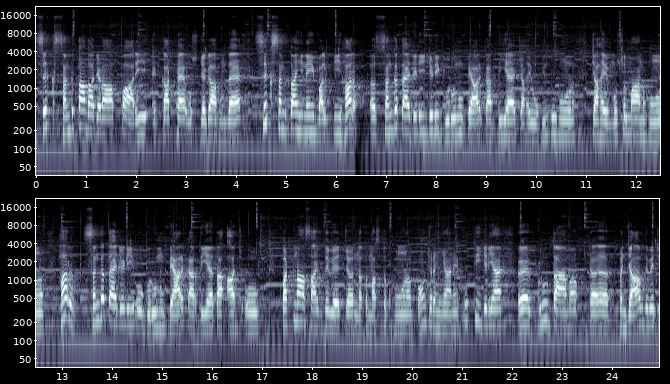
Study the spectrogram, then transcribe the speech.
ਸਿੱਖ ਸੰਗਤਾਂ ਦਾ ਜਿਹੜਾ ਭਾਰੀ ਇਕੱਠ ਹੈ, ਉਸ ਜਗ੍ਹਾ ਹੁੰਦਾ ਹੈ। ਸਿੱਖ ਸੰਗਤਾਂ ਹੀ ਨਹੀਂ, ਬਲਕਿ ਹਰ ਸੰਗਤ ਹੈ ਜਿਹੜੀ ਜਿਹੜੀ ਗੁਰੂ ਨੂੰ ਪਿਆਰ ਕਰਦੀ ਹੈ, ਚਾਹੇ ਉਹ ਹਿੰਦੂ ਹੋਣ, ਚਾਹੇ ਮੁਸਲਮਾਨ ਹੋਣ। ਹਰ ਸੰਗਤ ਹੈ ਜਿਹੜੀ, ਉਹ ਗੁਰੂ ਨੂੰ ਪਿਆਰ ਕਰਦੀ ਹੈ। ਤਾਂ ਅੱਜ ਉਹ ਪਟਨਾ ਸਾਹਿਬ ਦੇ ਵਿੱਚ ਨਤਮਸਤਕ ਹੋਣ ਪਹੁੰਚ ਰਹੀਆਂ ਨੇ। ਉੱਥੇ ਜਿਹੜੀਆਂ ਗੁਰੂ ਧਾਮ ਪੰਜਾਬ ਦੇ ਵਿੱਚ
